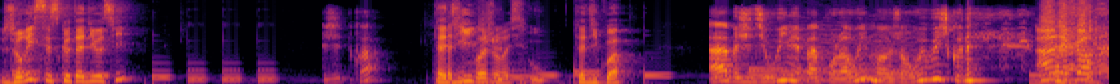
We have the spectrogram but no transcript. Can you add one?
Joris, c'est ce que t'as dit aussi? Quoi? T'as dit, quoi, Joris? T'as dit quoi? Ah bah j'ai dit oui, mais pas pour la oui, moi genre oui, oui, je connais. Ah d'accord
